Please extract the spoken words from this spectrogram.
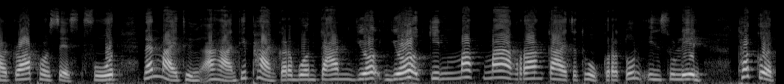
ultra processed food นั่นหมายถึงอาหารที่ผ่านกระบวนการเยอะๆ กินมากๆ ร่างกายจะถูกกระตุ้นอินซูลินถ้าเกิด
